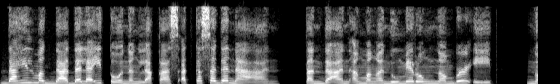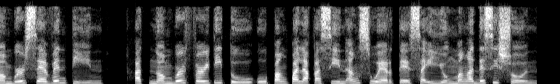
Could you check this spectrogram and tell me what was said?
dahil magdadala ito ng lakas at kasaganaan, tandaan ang mga numerong number 8, number 17, at number 32 upang palakasin ang swerte sa iyong mga desisyon,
